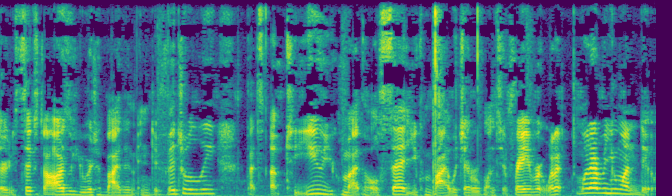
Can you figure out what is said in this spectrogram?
$36 if you were to buy them individually. That's up to you. You can buy the whole set. You can buy whichever one's your favorite, whatever you want to do.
